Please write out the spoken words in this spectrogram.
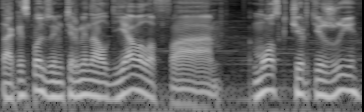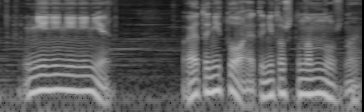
Так, используем терминал дьяволов, а мозг, чертежи... Не-не-не-не-не. Это не то, это не то, что нам нужно.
